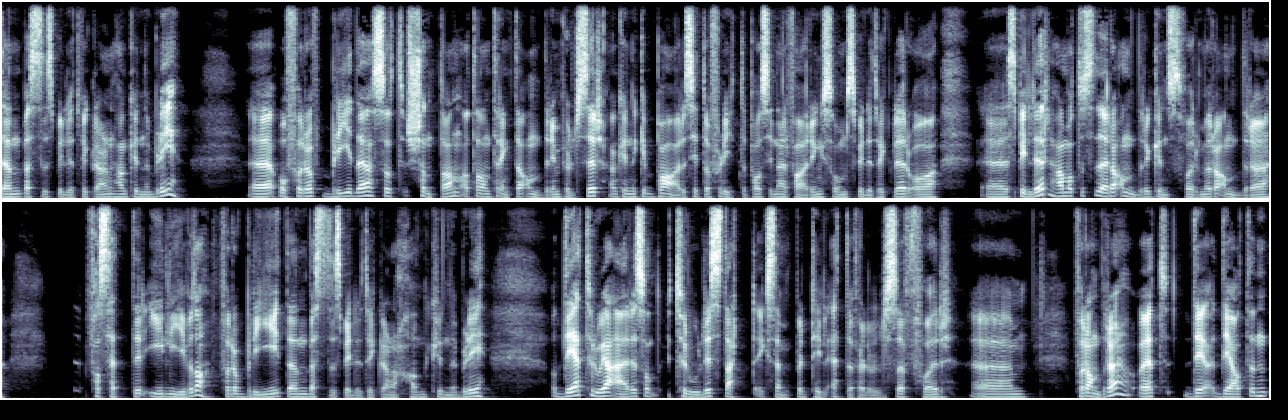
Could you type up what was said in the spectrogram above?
den beste spillutvikleren han kunne bli. Eh, og for å bli det, så skjønte han at han trengte andre impulser. Han kunne ikke bare sitte og flyte på sin erfaring som spillutvikler og eh, spiller. Han måtte studere andre kunstformer og andre fasetter i livet da, for å bli den beste spillutvikleren han kunne bli. Og det tror jeg er et sånt utrolig sterkt eksempel til etterfølgelse for, eh, for andre. Og et, det, det at en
